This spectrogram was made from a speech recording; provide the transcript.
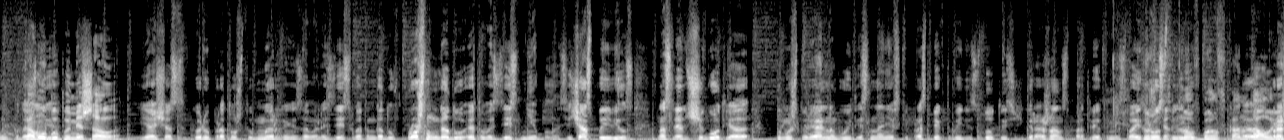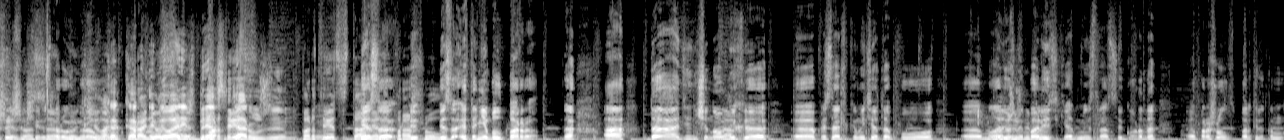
Ну, подожди. Кому бы помешало? Я сейчас говорю про то, что мы организовали здесь в этом году. В прошлом году этого здесь не было. Сейчас появилось. На следующий год, я думаю, что реально будет, если на Невский проспект выйдет 100 тысяч горожан с портретами своих Слушайте, но родственников. был скандал, э, прошедших если через Вторую э, мировую. человек Как, как ты говоришь, портрет- оружием. Портрет без, Сталина э, прошел. без- это не был парад, да? А да, один чиновник, э, э, председатель комитета по э, молодежной Молодежной политике администрации города, э, прошел с портретом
